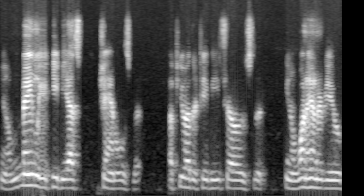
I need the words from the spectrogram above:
You know, mainly PBS channels, but a few other TV shows that you know to interview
